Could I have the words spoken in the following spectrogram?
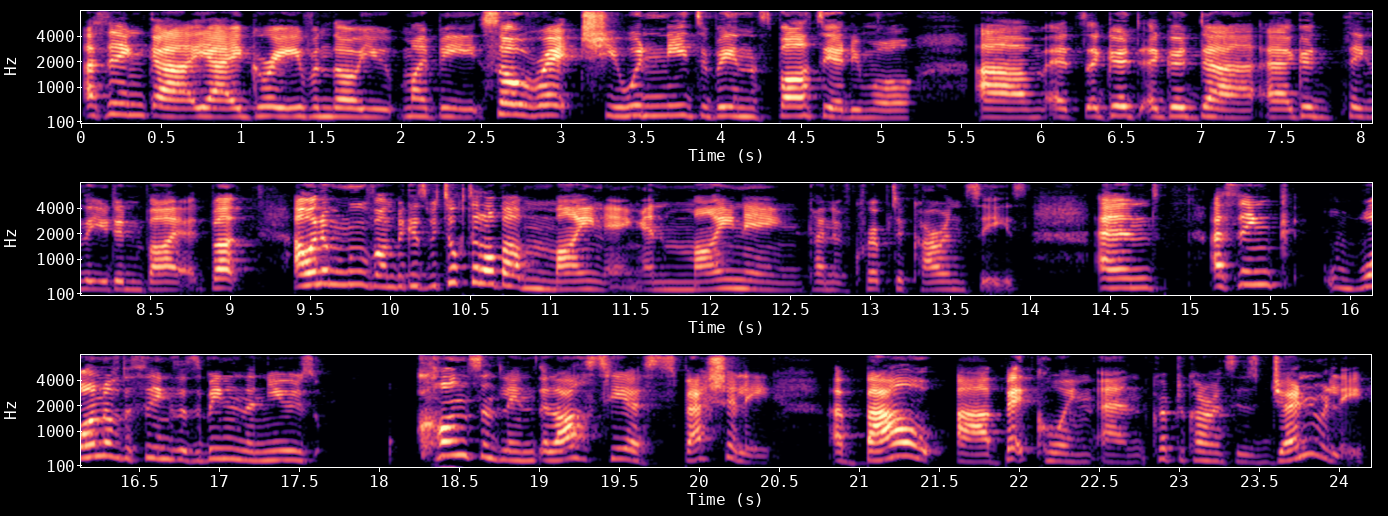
I think, uh, yeah, I agree. Even though you might be so rich, you wouldn't need to be in this party anymore um, it's a good a good uh, a good thing that you didn't buy it. But I want to move on because we talked a lot about mining and mining kind of cryptocurrencies, and I think one of the things that's been in the news constantly in the last year, especially about uh, Bitcoin and cryptocurrencies generally,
